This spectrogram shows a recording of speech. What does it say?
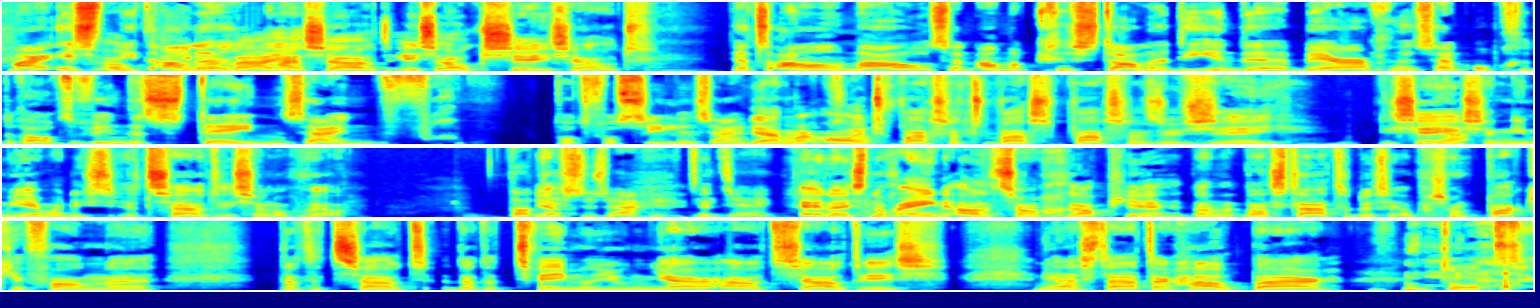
Maar is Dus ook niet alle. Himalaya maar- zout is ook zeezout. Dat is allemaal, zijn allemaal kristallen die in de bergen zijn opgedroogd. Of in de steen zijn tot fossielen zijn Ja, maar ooit was, het, was, was er de zee. Die zee Ja. is er niet meer, maar die, het zout is er nog wel. Dat ja. is dus eigenlijk het idee. En er is nog één, altijd zo'n grapje. Dan, dan staat er dus op zo'n pakje van eh, dat het zout, dat het 2 miljoen jaar oud zout is. En dan staat er houdbaar tot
